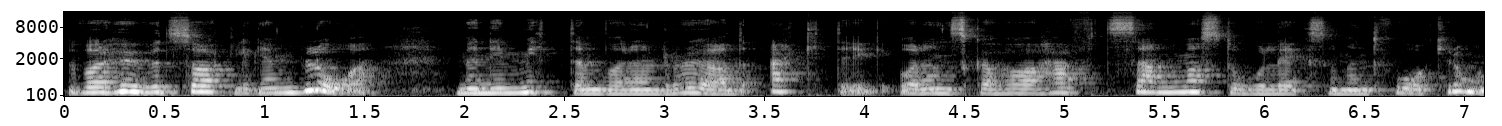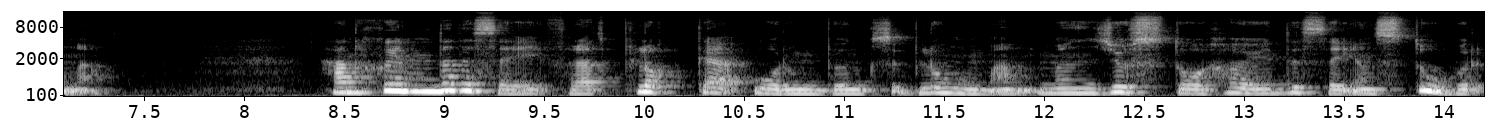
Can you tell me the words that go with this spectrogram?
var huvudsakligen blå, men i mitten var den rödaktig och den ska ha haft samma storlek som en tvåkrona. Han skyndade sig för att plocka ormbunksblomman, men just då höjde sig en stor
